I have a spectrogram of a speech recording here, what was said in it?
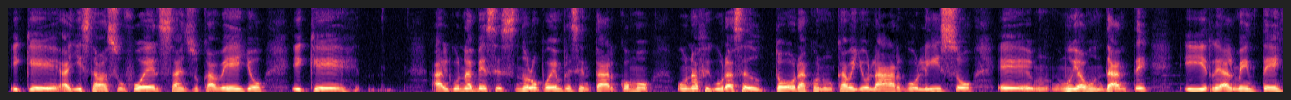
y que allí estaba su fuerza en su cabello y que algunas veces nos lo pueden presentar como una figura seductora con un cabello largo, liso, eh, muy abundante y realmente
